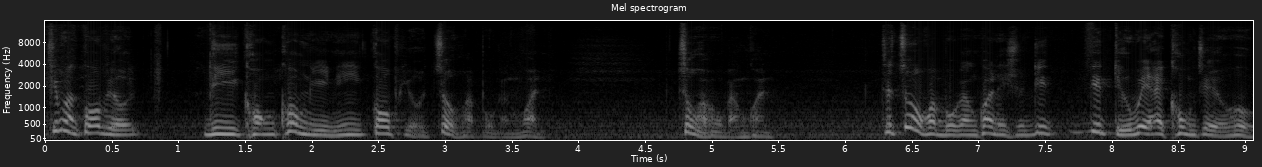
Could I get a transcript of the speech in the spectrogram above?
即马股票利空控二年股票做法无共款，做法无共款。这做法无共款的时候，你你筹备爱控制又好。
